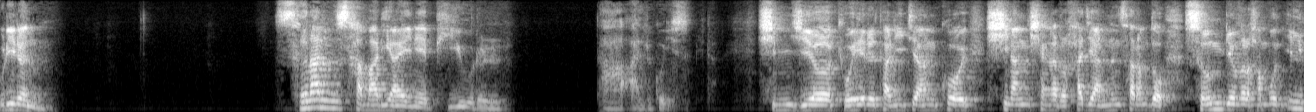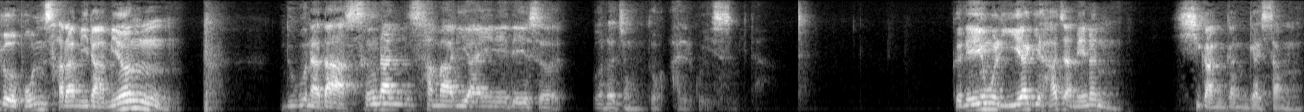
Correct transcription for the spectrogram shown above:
우리는 선한 사마리아인의 비유를 다 알고 있습니다. 심지어 교회를 다니지 않고 신앙생활을 하지 않는 사람도 성경을 한번 읽어본 사람이라면 누구나 다 선한 사마리아인에 대해서 어느 정도 알고 있습니다. 그 내용을 이야기하자면은 시간 관계상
